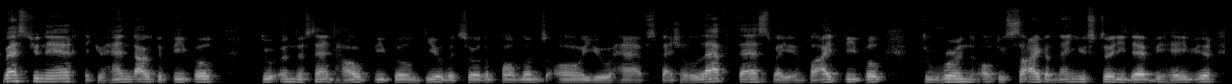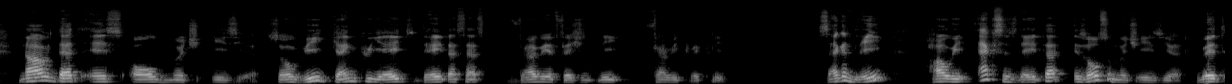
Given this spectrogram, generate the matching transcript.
questionnaire that you hand out to people to understand how people deal with certain problems, or you have special lab tests where you invite people to run or to cycle and then you study their behavior. Now that is all much easier. So we can create data sets very efficiently, very quickly. Secondly, how we access data is also much easier. With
